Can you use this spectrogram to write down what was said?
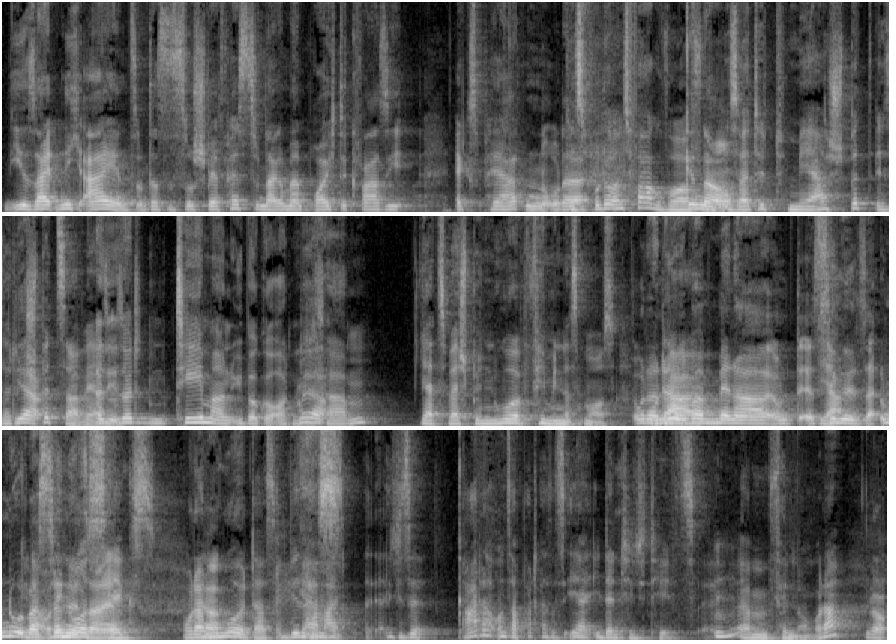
ihr seid nicht eins und das ist so schwer festzunageln. Man bräuchte quasi Experten oder. Das wurde uns vorgeworfen. Genau. Ihr solltet mehr Spitz, ihr solltet ja. spitzer werden. Also ihr solltet ein Thema, ein übergeordnetes ja. haben. Ja, zum Beispiel nur Feminismus. Oder, oder nur über Männer und äh, Single ja. nur über genau, Single oder nur sein. Sex. Oder ja. nur das. Und wir yes. haben halt diese, gerade unser Podcast ist eher Identitätsfindung, mhm. ähm, oder? Ja.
